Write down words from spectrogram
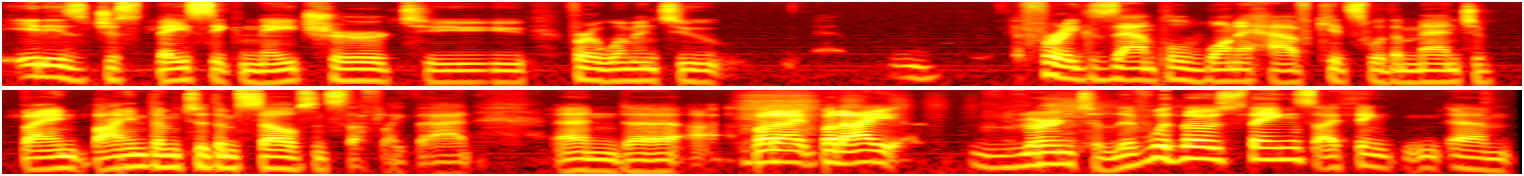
it is just basic nature to for a woman to, for example, want to have kids with a man to bind bind them to themselves and stuff like that. And uh, but I but I learned to live with those things. I think um,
